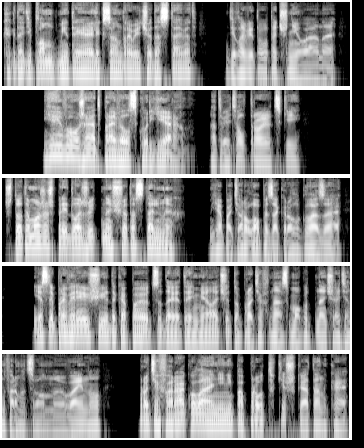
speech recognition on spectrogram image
когда диплом Дмитрия Александровича доставят?» — деловито уточнила она. «Я его уже отправил с курьером», — ответил Троицкий. «Что ты можешь предложить насчет остальных?» Я потер лоб и закрыл глаза. «Если проверяющие докопаются до этой мелочи, то против нас могут начать информационную войну. Против Оракула они не попрут, кишка тонка,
